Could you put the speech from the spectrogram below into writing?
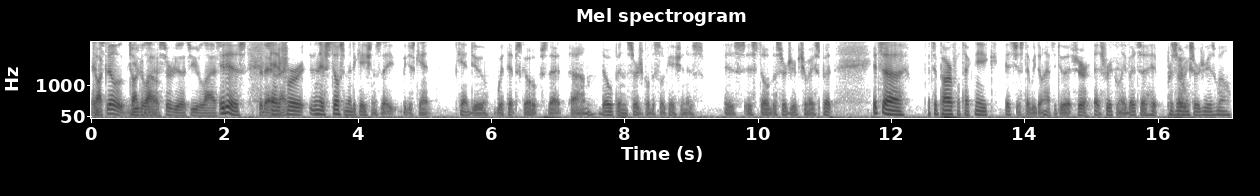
and talk, still talk utilize surgery that's utilized. It is today, and right? for and there's still some indications that we just can't can't do with hip scopes. That um, the open surgical dislocation is is is still the surgery of choice. But it's a it's a powerful technique. It's just that we don't have to do it Sure. as frequently. But it's a hip preserving surgery as well.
